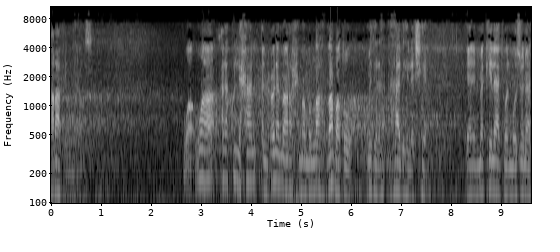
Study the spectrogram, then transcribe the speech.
أعراف الناس. وعلى كل حال العلماء رحمهم الله ضبطوا مثل هذه الأشياء. يعني المكيلات والموزونات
